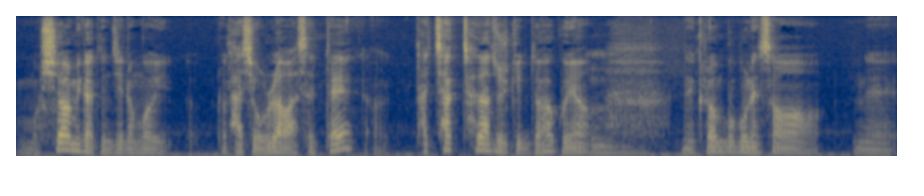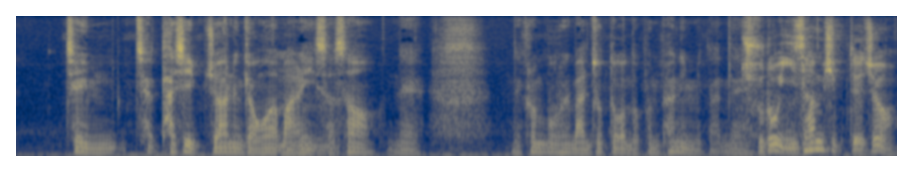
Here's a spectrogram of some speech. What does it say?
뭐 시험이라든지 이런 거 다시 올라왔을 때 어, 다시 착 찾아주기도 하고요. 음. 네, 그런 부분에서 네, 재 다시 입주하는 경우가 음. 많이 있어서 네, 네, 그런 부분에 만족도가 높은 편입니다. 네. 주로 20, 30대죠?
